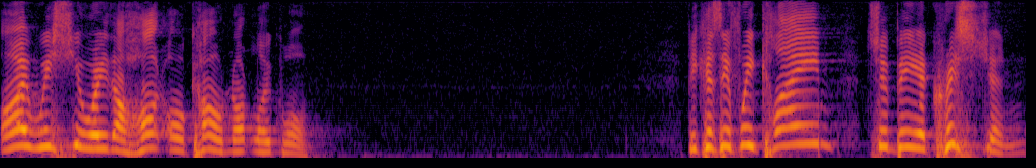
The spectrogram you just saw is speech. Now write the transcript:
I wish you were either hot or cold, not lukewarm. Because if we claim to be a Christian,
